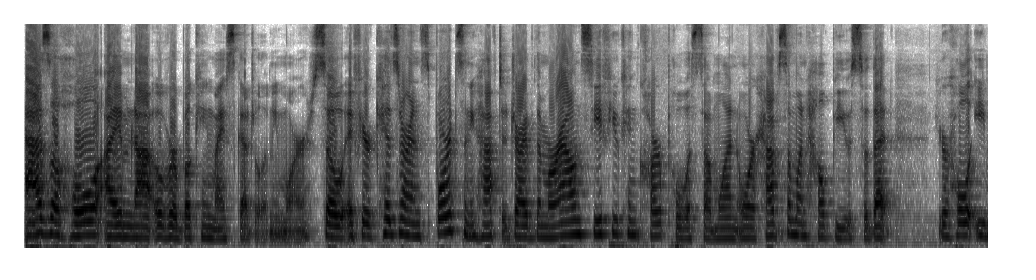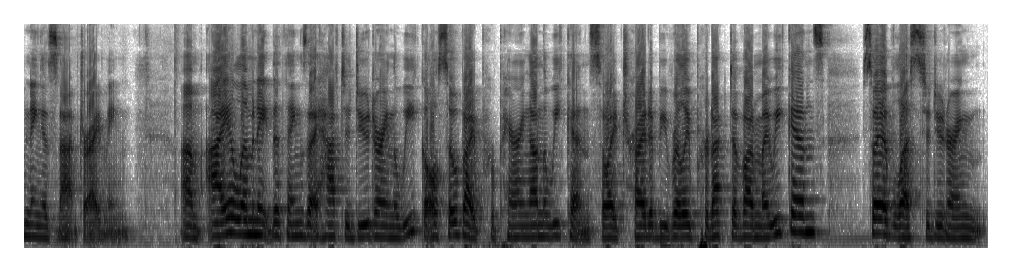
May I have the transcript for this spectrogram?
as a whole, I am not overbooking my schedule anymore. So if your kids are in sports and you have to drive them around, see if you can carpool with someone or have someone help you so that your whole evening is not driving. Um, I eliminate the things I have to do during the week also by preparing on the weekends. So I try to be really productive on my weekends so I have less to do during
